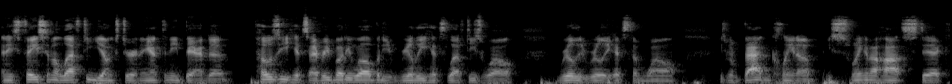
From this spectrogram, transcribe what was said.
And he's facing a lefty youngster in Anthony Banda. Posey hits everybody well, but he really hits lefties well. Really, really hits them well. He's been batting cleanup. He's swinging a hot stick.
